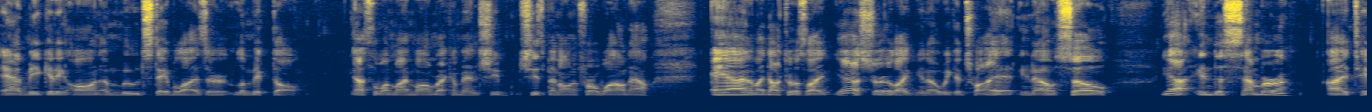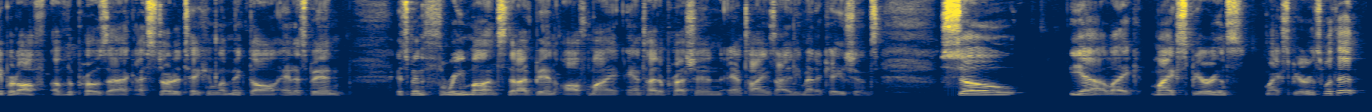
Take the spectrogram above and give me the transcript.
and me getting on a mood stabilizer, Lamictal. That's the one my mom recommends. She, she's been on it for a while now. And my doctor was like, yeah, sure, like, you know, we could try it, you know? So yeah, in December, I tapered off of the Prozac. I started taking Lamictal and it's been, it's been three months that I've been off my antidepressant, anti-anxiety medications. So yeah, like my experience, my experience with it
